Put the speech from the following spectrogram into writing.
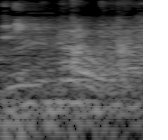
There you go.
